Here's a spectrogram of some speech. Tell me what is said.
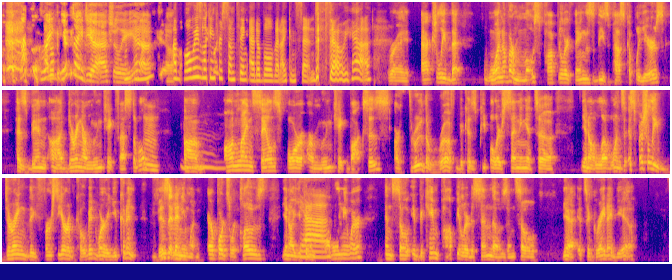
That's a great gift idea, actually. Yeah. Mhm. Yeah. I'm always looking for something edible that I can send. So, yeah. Right. Actually, that one of our most popular things these past couple of years has been uh, during our mooncake festival. Mm. Um, Mm. Online sales for our mooncake boxes are through the roof because people are sending it to, you know, loved ones, especially during the first year of COVID where you couldn't visit Mhm. anyone. Airports were closed, you know, you Yeah. couldn't travel anywhere. And so it became popular to send those. And so, yeah, it's a great idea.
